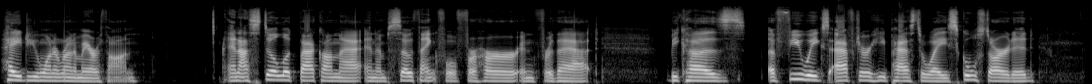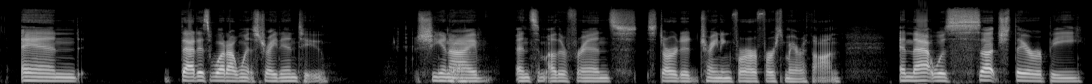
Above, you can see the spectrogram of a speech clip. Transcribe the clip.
Hey, do you want to run a marathon? And I still look back on that and I'm so thankful for her and for that because a few weeks after he passed away, school started and that is what I went straight into. She and I and some other friends started training for our first marathon. And that was such therapy.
